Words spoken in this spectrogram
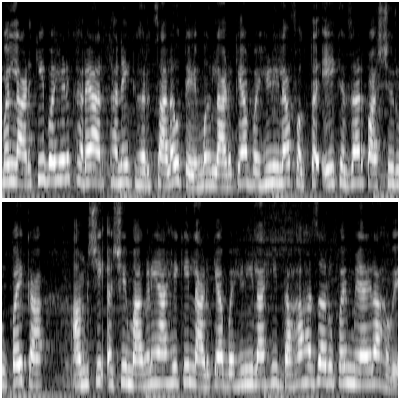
मग लाडकी बहीण खऱ्या अर्थाने घर चालवते मग लाडक्या बहिणीला फक्त एक हजार पाचशे रुपये का? आमची अशी मागणी आहे की लाडक्या बहिणीलाही दहा हजार रुपये मिळायला हवे.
